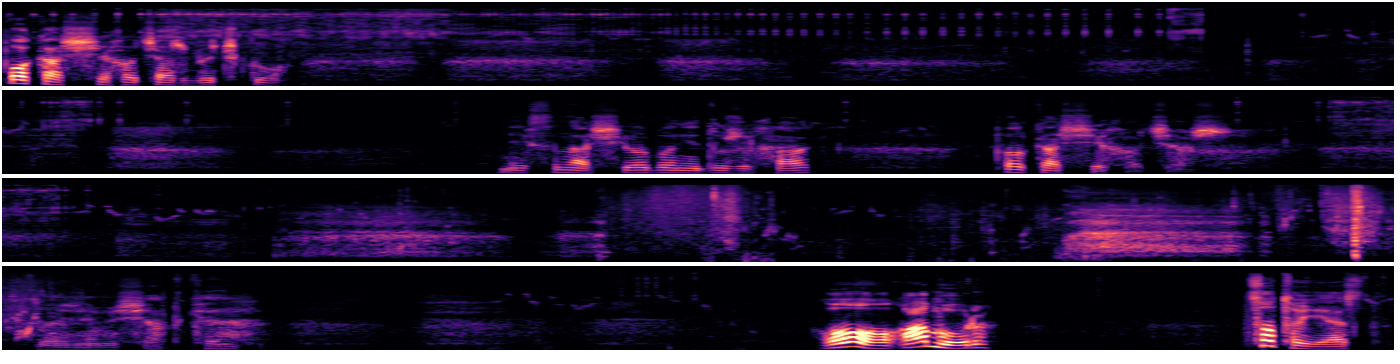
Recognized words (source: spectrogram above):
pokaż się chociaż byczku. Nie chcę na siłę, bo nieduży hak. Pokaż się chociaż. Weźmiemy siatkę. O, amur! Co to jest?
